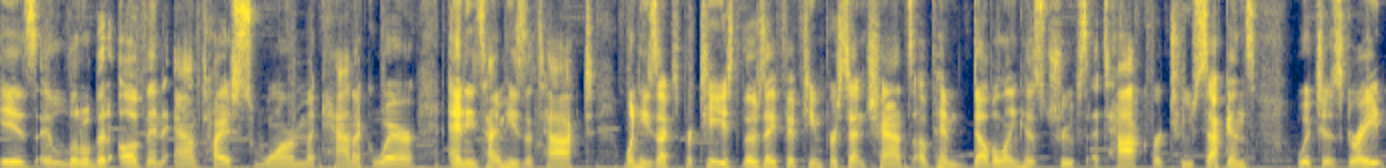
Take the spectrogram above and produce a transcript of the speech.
is a little bit of an anti-swarm mechanic where anytime he's attacked when he's expertise there's a 15 percent chance of him doubling his troops attack for two seconds which is great.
